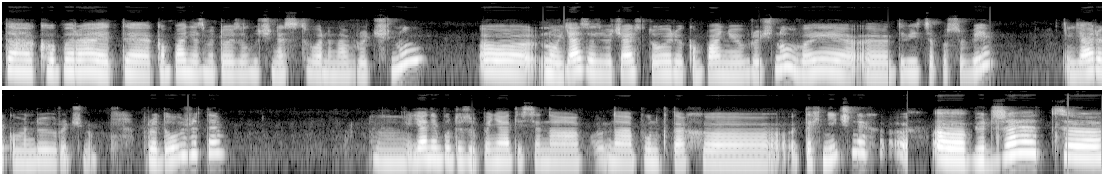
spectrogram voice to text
Так, обираєте кампанія з метою залучення створена вручну. Е, Ну, я зазвичай створюю кампанію вручну, ви е, дивіться по собі. Я рекомендую вручну. Продовжити. Я не буду зупинятися на, на пунктах е, технічних. Е, Бюджет, е,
